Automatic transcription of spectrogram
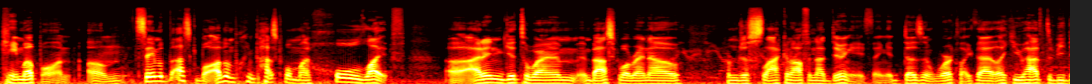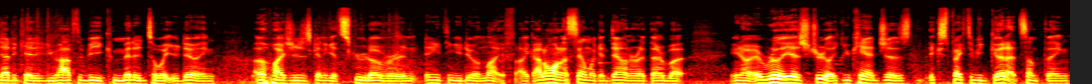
came up on. Um, same with basketball. I've been playing basketball my whole life. Uh, I didn't get to where I am in basketball right now from just slacking off and not doing anything. It doesn't work like that. Like you have to be dedicated. You have to be committed to what you're doing. Otherwise, you're just gonna get screwed over in anything you do in life. Like I don't want to sound like a downer right there, but you know, it really is true. Like you can't just expect to be good at something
